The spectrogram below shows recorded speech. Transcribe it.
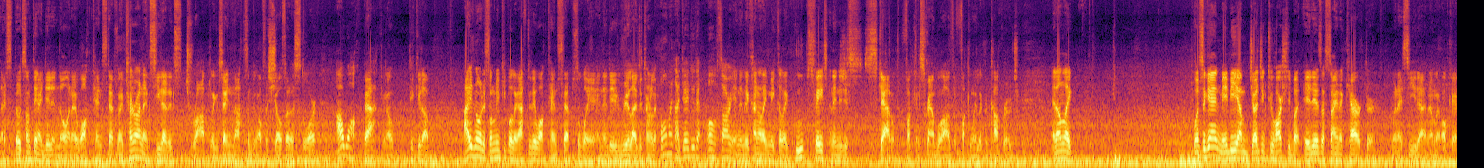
I, spilled something I didn't know and I walk 10 steps and I turn around and see that it's dropped, like say I knocked something off a shelf at a store, I'll walk back and I'll pick it up. I noticed so many people like after they walk 10 steps away and then they realize they turn like, oh my god, did I do that? Oh sorry. And then they kind of like make the like oops face and then they just scattle, fucking scramble out of the fucking way like a cockroach. And I'm like, once again, maybe I'm judging too harshly, but it is a sign of character when I see that. And I'm like, okay,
